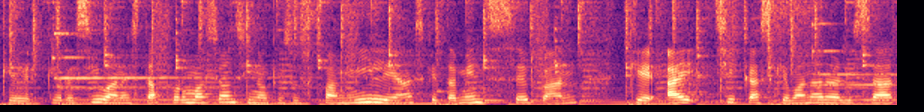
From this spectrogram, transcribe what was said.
que, que reciban esta formación, sino que sus familias que también sepan que hay chicas que van a realizar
